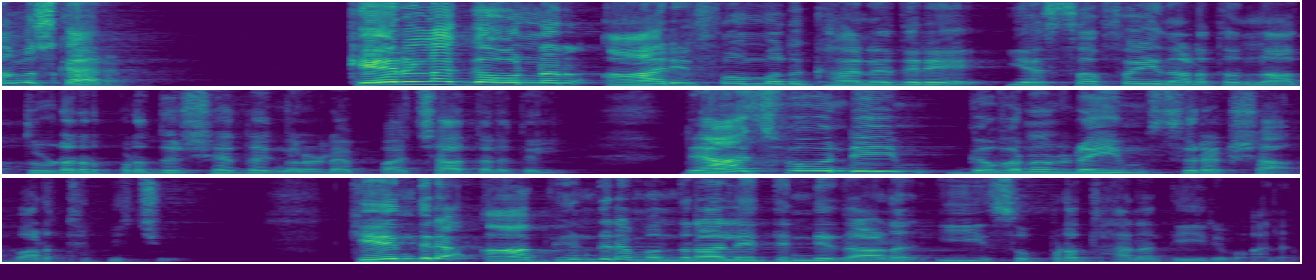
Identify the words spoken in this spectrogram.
നമസ്കാരം. കേരള ഗവർണർ ആരിഫ് മുഹമ്മദ് ഖാനെതിരെ എസ് എഫ് ഐ നടത്തുന്ന തുടർ പ്രതിഷേധങ്ങളുടെ പശ്ചാത്തലത്തിൽ രാജ്ഭവന്റെയും ഗവർണറുടെയും സുരക്ഷ വർദ്ധിപ്പിച്ചു. കേന്ദ്ര ആഭ്യന്തര മന്ത്രാലയത്തിന്റെതാണ് ഈ സുപ്രധാന തീരുമാനം.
